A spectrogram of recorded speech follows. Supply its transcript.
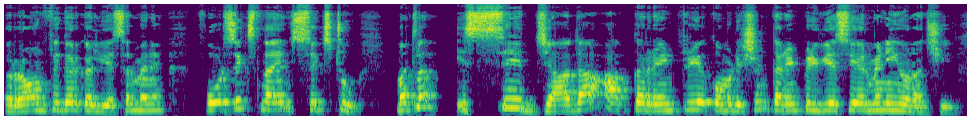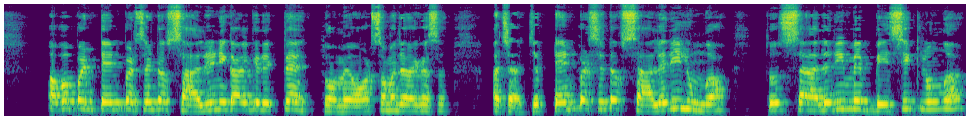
round figure कर लिया सर मैंने, four six nine six two मतलब इससे ज़्यादा आपका rent free accommodation current previous year में नहीं होना चाहिए। अब अपन टेन परसेंट ऑफ़ सैलरी निकाल के देखते हैं तो हमें और समझ आएगा सर। अच्छा जब टेन परसेंट ऑफ़ सैलरी लूँगा तो सैलरी में बेसिक लूँगा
